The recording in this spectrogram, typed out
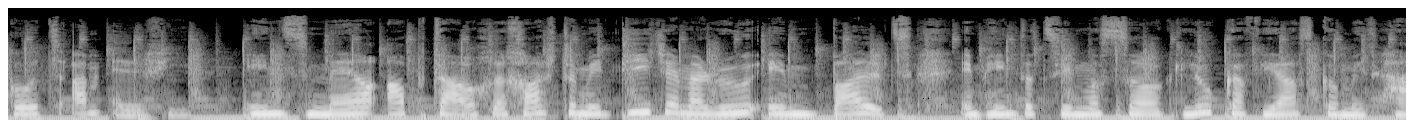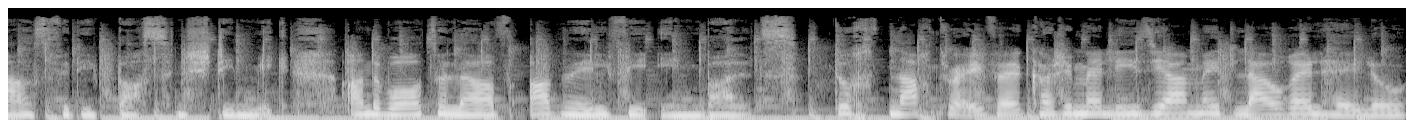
geht's am 11. Uhr. Ins Meer abtauchen kannst du mit DJ Maru im Balz. Im Hinterzimmer sorgt Luca Fiasco mit Haus für die passende Stimmung. Underwater Love ab dem 11 Uhr im Balz. Durch die Nachtrave kannst du im Elysia mit Laurel Halo,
